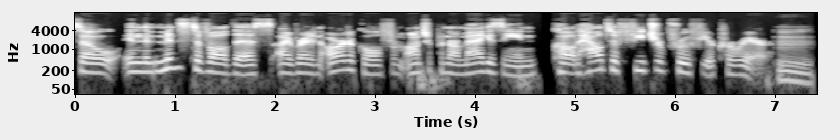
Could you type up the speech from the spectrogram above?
So, in the midst of all this, I read an article from Entrepreneur Magazine called How to Future Proof Your Career. Mm.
